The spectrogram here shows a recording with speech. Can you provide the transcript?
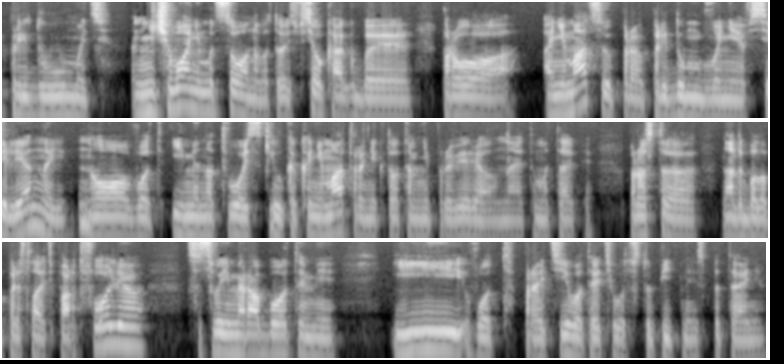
придумать. Ничего анимационного, то есть все как бы про анимацию, про придумывание вселенной, но вот именно твой скилл как аниматора никто там не проверял на этом этапе. Просто надо было прислать портфолио со своими работами и вот пройти вот эти вот вступительные испытания.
